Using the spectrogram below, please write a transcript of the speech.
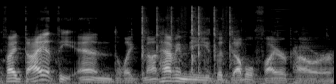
if I die at the end, like not having the the double firepower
